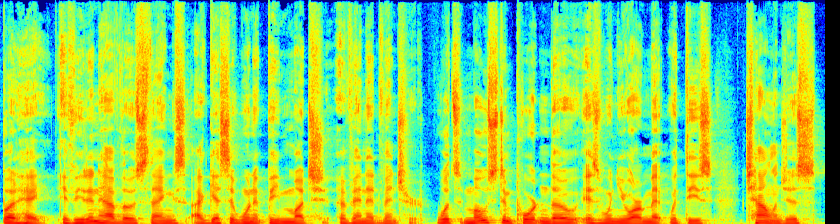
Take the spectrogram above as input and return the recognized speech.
But hey, if you didn't have those things, I guess it wouldn't be much of an adventure. What's most important though is when you are met with these challenges.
